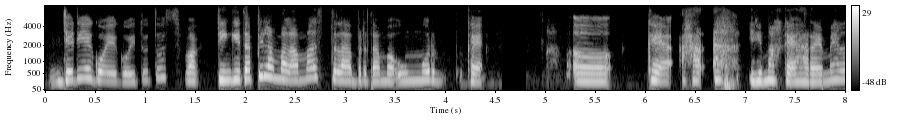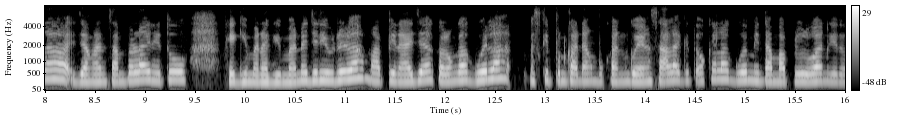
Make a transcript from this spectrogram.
Jadi ego-ego itu tuh tinggi. Tapi lama-lama setelah bertambah umur kayak uh, kayak ah ini mah kayak haremeh lah. Jangan sampai lah ini tuh kayak gimana gimana jadi udahlah maafin aja. Kalau nggak gue lah meskipun kadang bukan gue yang salah gitu oke lah gue minta maaf duluan gitu.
